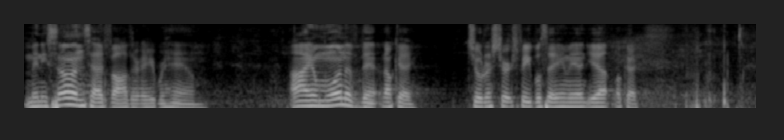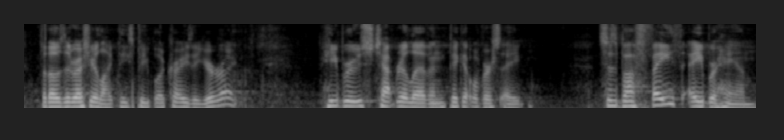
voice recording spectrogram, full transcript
Many sons had Father Abraham. I am one of them. Okay. Children's church people say amen. Yeah, okay. For those of the rest of you, like, these people are crazy. You're right. Hebrews chapter 11, pick up with verse 8. It says, By faith, Abraham,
